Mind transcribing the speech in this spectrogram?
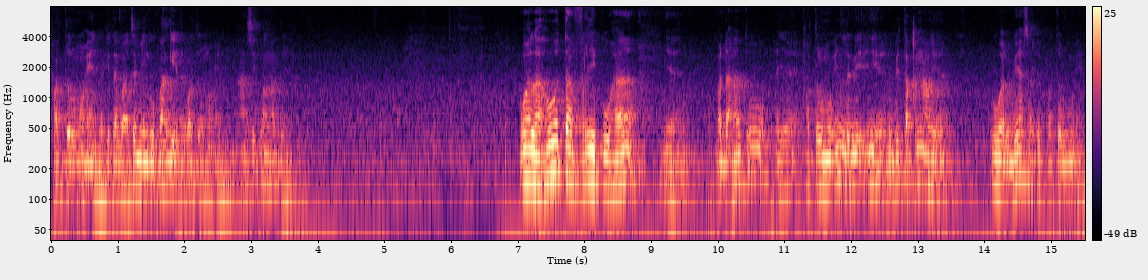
Fathul Muin. Kita baca minggu pagi tuh Fathul Muin. Asik banget ya. Walahu tafriquha ya Padahal tuh ya Fatul Muin lebih ini ya, lebih terkenal ya. Luar biasa tuh Fatul Muin.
